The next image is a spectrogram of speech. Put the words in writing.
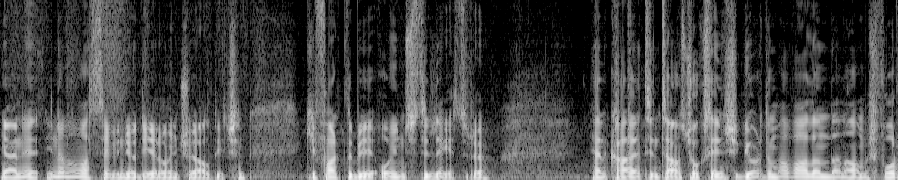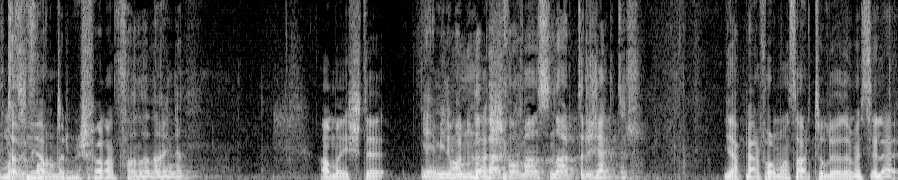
yani inanılmaz seviniyor diğer oyuncuyu aldığı için. Ki farklı bir oyun stili de getiriyor. Yani Carl Anthony Towns çok sevmişti. Gördüğüm havaalanından almış. Formasını Tabii forma- yaptırmış falan. Falan aynen. Ama işte Ya eminim onun da performansını arttıracaktır. ya performans artırılıyor da mesela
